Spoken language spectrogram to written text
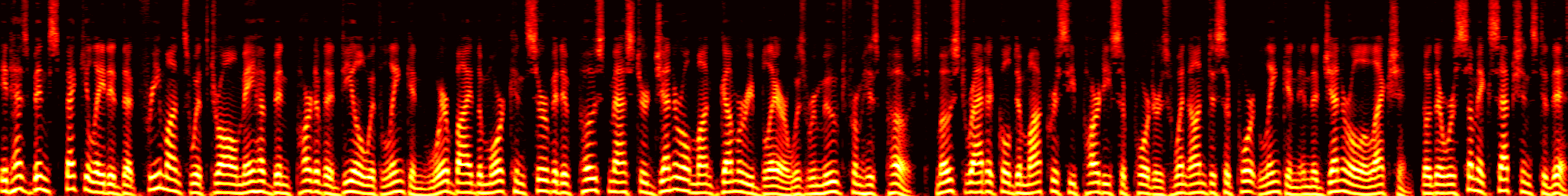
It has been speculated that Fremont's withdrawal may have been part of a deal with Lincoln whereby the more conservative Postmaster General Montgomery Blair was removed from his post. Most Radical Democracy Party supporters went on to support Lincoln in the general election, though there were some exceptions to this,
